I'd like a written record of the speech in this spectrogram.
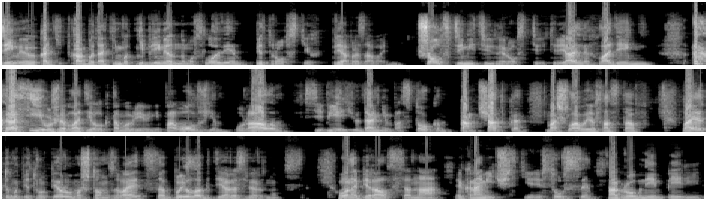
э, как бы таким вот непременным условием петровских преобразований. Шел стремительный рост территориальных владений. Россия уже владела к тому времени Поволжьем, Уралом, Сибирью, Дальним Востоком, Камчатка вошла в ее состав. Поэтому Петру Первому, что называется, было где развернуться. Он опирался на экономические ресурсы огромной империи,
